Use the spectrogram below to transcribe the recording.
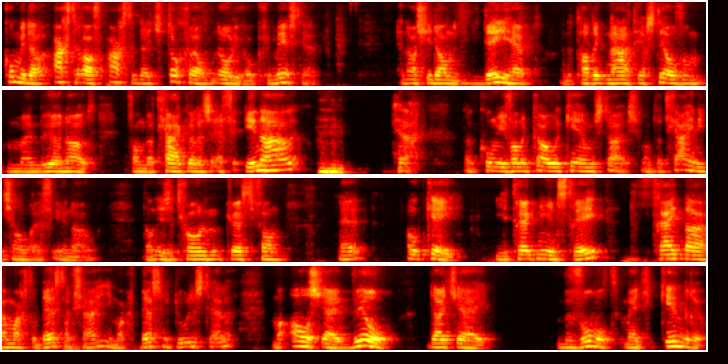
kom je daar achteraf achter dat je toch wel nodig ook gemist hebt. En als je dan het idee hebt, en dat had ik na het herstel van mijn burn-out, van dat ga ik wel eens even inhalen. Mm-hmm. Ja, dan kom je van een koude kermis thuis. Want dat ga je niet zomaar even inhouden. Dan is het gewoon een kwestie van, eh, oké, okay, je trekt nu een streep strijdbare mag er best nog zijn. Je mag best nog doelen stellen. Maar als jij wil dat jij bijvoorbeeld met je kinderen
